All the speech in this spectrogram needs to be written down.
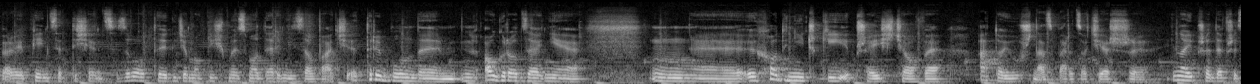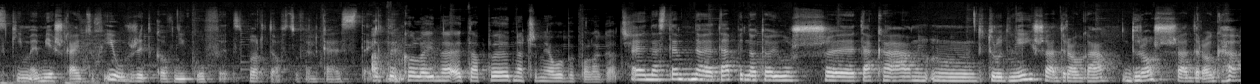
prawie 500 tysięcy złotych, gdzie mogliśmy zmodernizować trybuny, ogrodzenie, e, chodniczki przejściowe, a to już nas bardzo cieszy. No i przede wszystkim mieszkańców i użytkowników, sportowców LKS A te kolejne etapy na czym miałyby polegać? E, Następne etapy no to już e, taka mm, trudniejsza droga, droższa droga,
